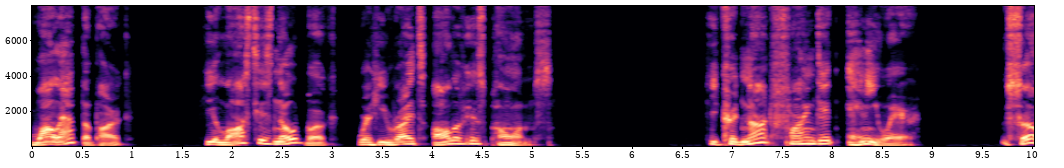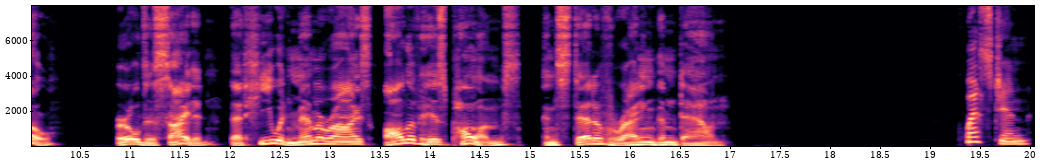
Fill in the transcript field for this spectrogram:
while at the park, he lost his notebook where he writes all of his poems. He could not find it anywhere. So, Earl decided that he would memorize all of his poems instead of writing them down. Question.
